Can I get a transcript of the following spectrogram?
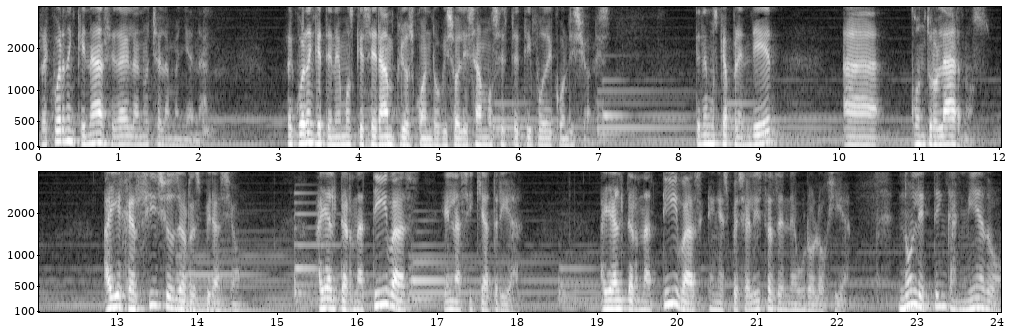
Recuerden que nada se da de la noche a la mañana. Recuerden que tenemos que ser amplios cuando visualizamos este tipo de condiciones. Tenemos que aprender a controlarnos. Hay ejercicios de respiración. Hay alternativas en la psiquiatría. Hay alternativas en especialistas de neurología. No le tengan miedo,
